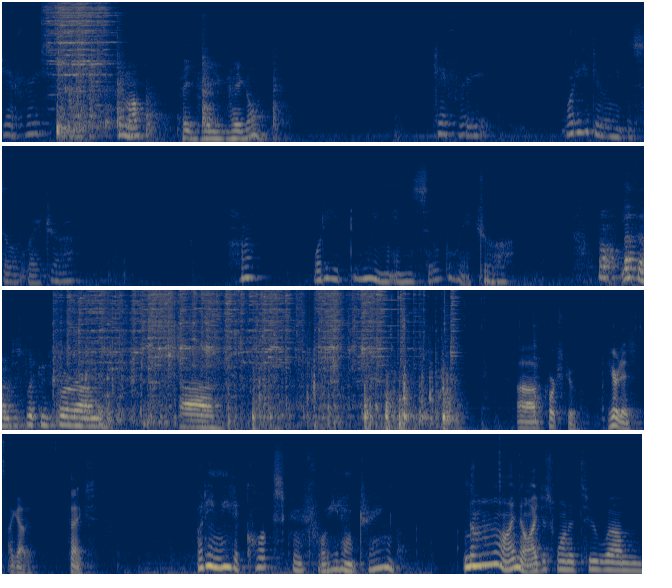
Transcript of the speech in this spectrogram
Jeffrey, Hey, Mom. Hey, how you, how you going? Jeffrey, what are you doing in the silverware drawer? Huh? What are you doing in the silverware drawer? Oh, nothing. I'm just looking for, um, uh, uh, corkscrew. Here it is. I got it. Thanks. What do you need a corkscrew for? You don't drink. No, no, no. I know. I just wanted to, um,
